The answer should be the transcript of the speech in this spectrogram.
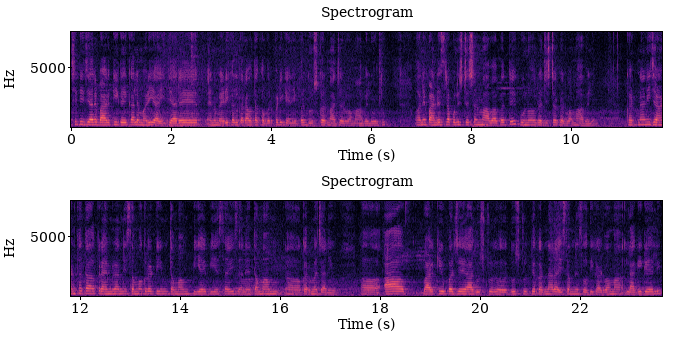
પછીથી જ્યારે બાળકી ગઈકાલે મળી આવી, ત્યારે એનું મેડિકલ કરાવતા ખબર પડી કે એની પર દુષ્કર્મ આચરવામાં આવેલું હતું. અને પાંડેસરા પોલીસ સ્ટેશનમાં આ બાબતે ગુનો રજિસ્ટર કરવામાં આવેલો. ઘટનાની જાણ થતાં ક્રાઇમ બ્રાન્ચની સમગ્ર ટીમ, તમામ પીઆઈ, પીએસઆઈઝ અને તમામ કર્મચારીઓ આ બાળકી ઉપર જે આ દુષ્કૃ દુષ્કૃત્ય કરનારા ઈસમને શોધી કાઢવામાં લાગી ગયેલી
